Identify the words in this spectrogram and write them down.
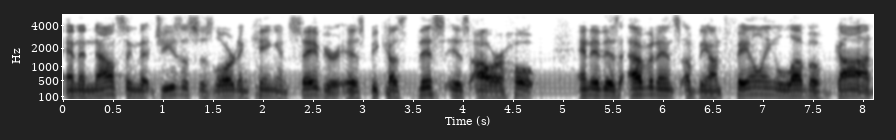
and announcing that Jesus is Lord and King and Savior is because this is our hope and it is evidence of the unfailing love of God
